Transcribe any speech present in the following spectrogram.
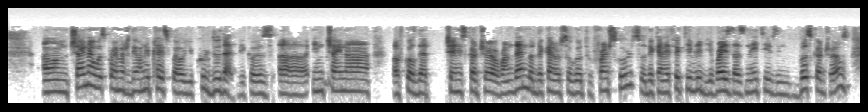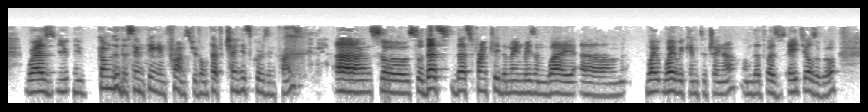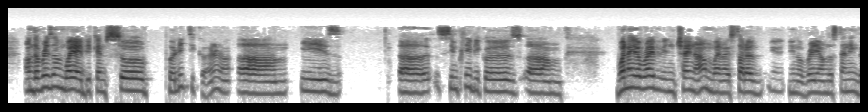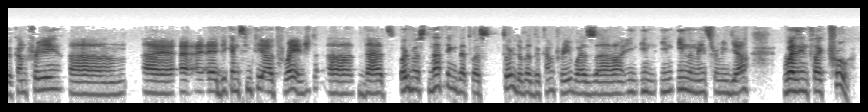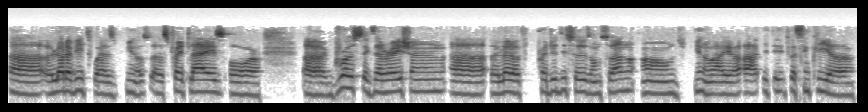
Um, China was pretty much the only place where you could do that because uh, in China, of course, that Chinese culture around them, but they can also go to French schools, so they can effectively be raised as natives in both cultures. Whereas you, you can't do the same thing in France. You don't have Chinese schools in France. Uh, so so that's that's frankly the main reason why um, why why we came to China, and that was eight years ago. And the reason why I became so political um, is uh, simply because um, when I arrived in China and when I started, you know, really understanding the country, um, I, I, I, became simply outraged uh, that almost nothing that was told about the country was uh, in, in, in the mainstream media was in fact true. Uh, a lot of it was, you know, uh, straight lies or uh, gross exaggeration, uh, a lot of prejudices and so on. And, you know, I, it, it, was simply a,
